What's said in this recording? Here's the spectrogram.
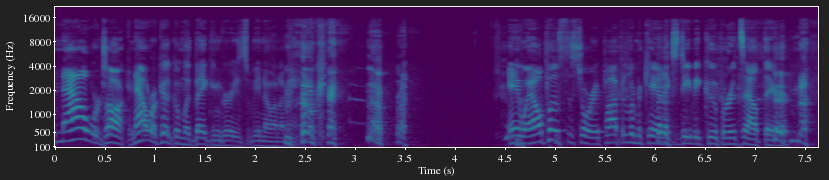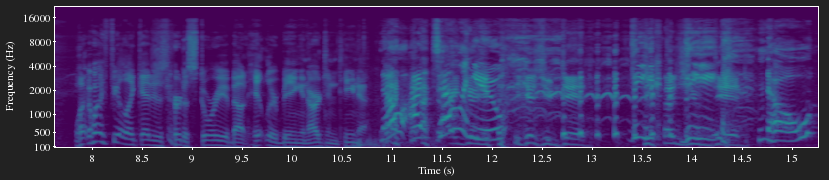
now we're talking. Now we're cooking with bacon grease, if you know what I mean. okay. Anyway, I'll post the story. Popular Mechanics, DB Cooper. It's out there. Why do I feel like I just heard a story about Hitler being in Argentina? No, I'm telling you, because you did. the because the you did. no,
